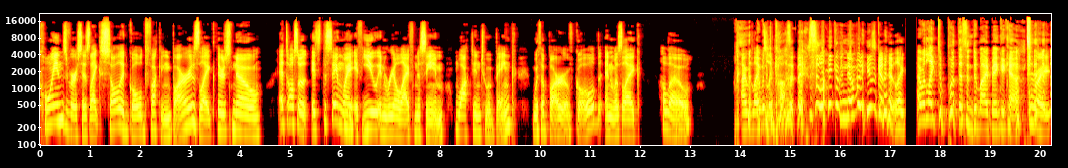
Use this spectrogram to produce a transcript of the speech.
coins versus like solid gold fucking bars, like there's no. It's also it's the same way hmm. if you in real life Nassim walked into a bank with a bar of gold and was like, "Hello, I would like would to like- deposit this." like nobody's gonna like I would like to put this into my bank account. right.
